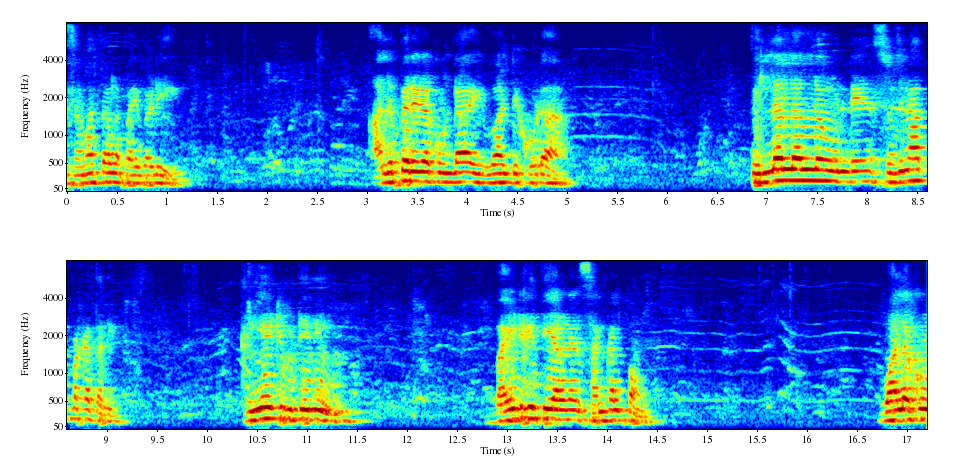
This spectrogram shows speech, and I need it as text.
సంవత్సరాల పైబడి అలుపెరగకుండా ఇవాళ కూడా పిల్లలలో ఉండే సృజనాత్మకతని క్రియేటివిటీని బయటికి తీయాలనే సంకల్పం వాళ్ళకు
